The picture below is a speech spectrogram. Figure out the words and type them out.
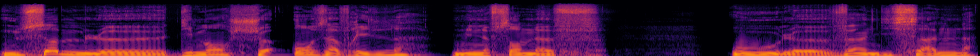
Nous sommes le dimanche 11 avril 1909, ou le 20 Nissan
